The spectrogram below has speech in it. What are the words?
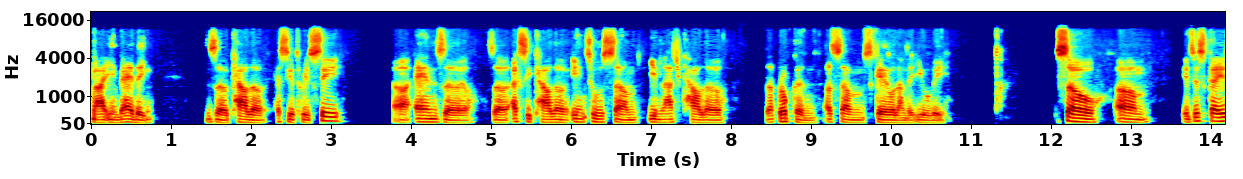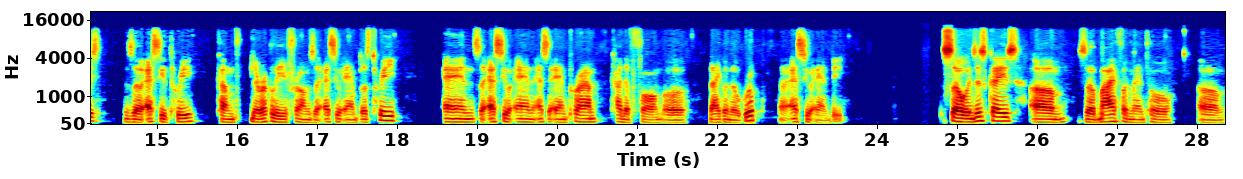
by embedding the color SU3C uh, and the, the axicolor into some enlarged color that broken at some scale the UV. So um, in this case, the SU3 comes directly from the SUN plus 3, and the SUN, SN prime kind of form a diagonal group, uh, SUND. So in this case, um, the bifundamental um,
